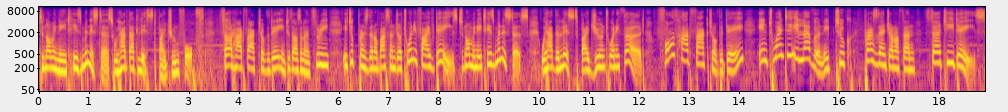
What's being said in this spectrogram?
to nominate his ministers. We had that list by June 4th. Third hard fact of the day in 2003, it took President Obasanjo 25 days to nominate his ministers. We had the list by June 23rd. Fourth hard fact of the day, in 2011, it took President Jonathan 30 days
